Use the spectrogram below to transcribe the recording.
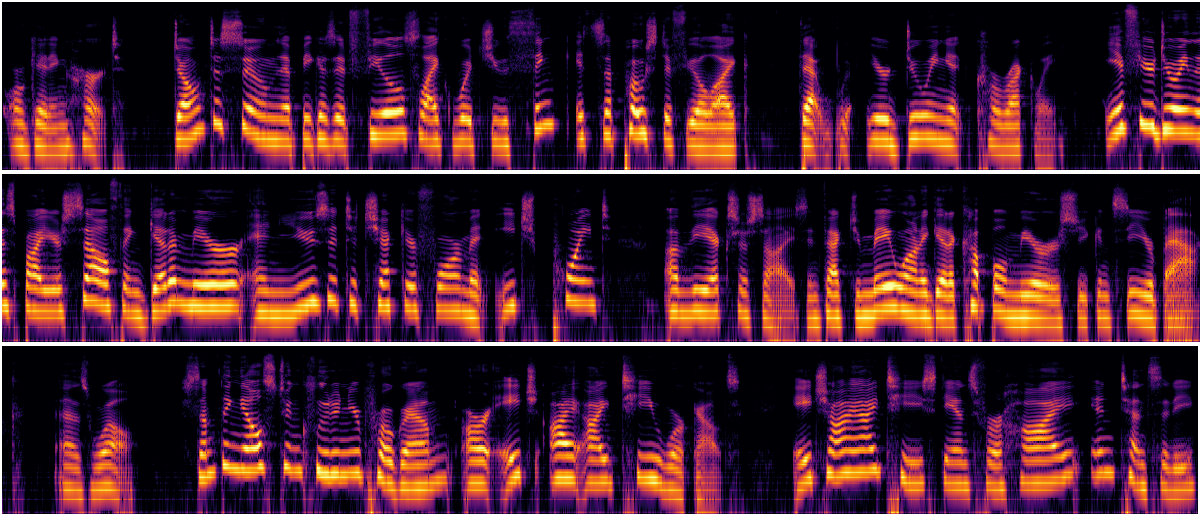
or getting hurt. Don't assume that because it feels like what you think it's supposed to feel like, that you're doing it correctly. If you're doing this by yourself, then get a mirror and use it to check your form at each point of the exercise. In fact, you may want to get a couple mirrors so you can see your back as well. Something else to include in your program are HIIT workouts. HIIT stands for High Intensity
